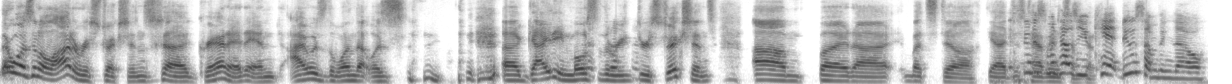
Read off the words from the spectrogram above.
there wasn't a lot of restrictions, uh, granted, and I was the one that was uh, guiding most of the re- restrictions. Um, but uh, but still, yeah, as just soon as having someone tells you you can't do something, though,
